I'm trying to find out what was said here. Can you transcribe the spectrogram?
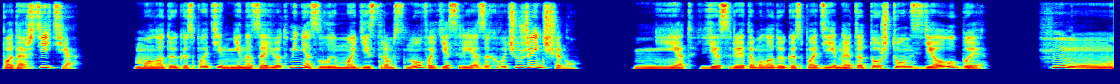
Подождите. Молодой господин не назовет меня злым магистром снова, если я захвачу женщину? Нет, если это молодой господин, это то, что он сделал бы. Хм,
